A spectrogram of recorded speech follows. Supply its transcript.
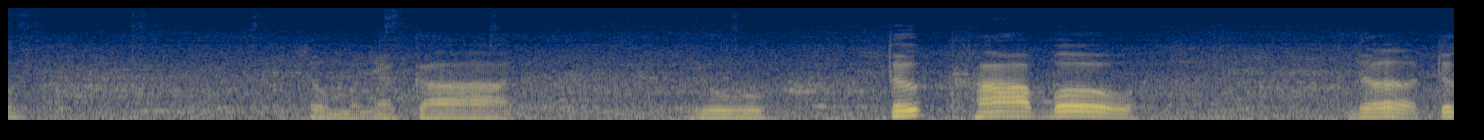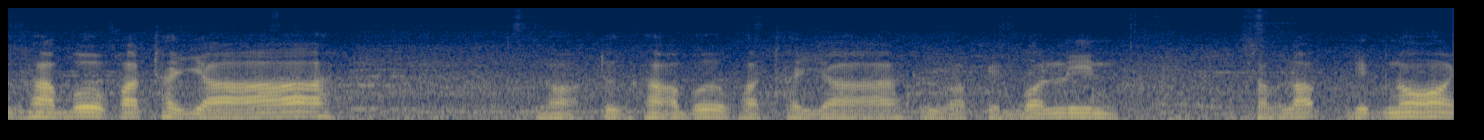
มชมบรรยากาศ อยู่ตึกฮาร์เบอร์เด้อตึกฮาร์เบอร์พัทยาเนาะตึกฮาเบอร์พัทยา ถือว่าเป็นบอลลิน สำหรับเด็กน้อย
